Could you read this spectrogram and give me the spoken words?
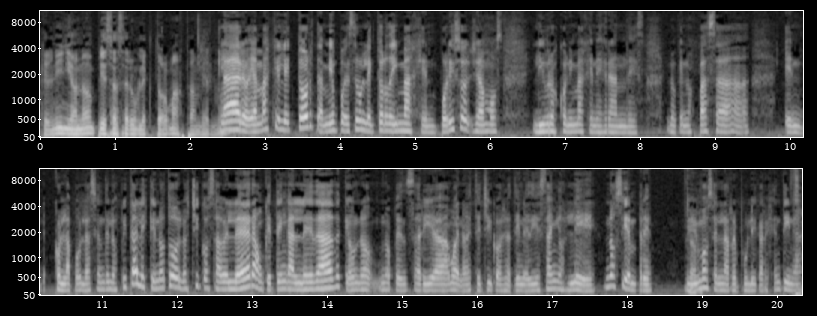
que el niño no empieza a ser un lector más también. ¿no? Claro, y además que el lector también puede ser un lector de imagen, por eso llevamos libros con imágenes grandes. Lo que nos pasa en- con la población del hospital es que no todos los chicos saben leer, aunque tengan la edad, que uno, uno pensaría, bueno, este chico ya tiene 10 años, lee. No siempre. Claro. Vivimos en la República Argentina,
